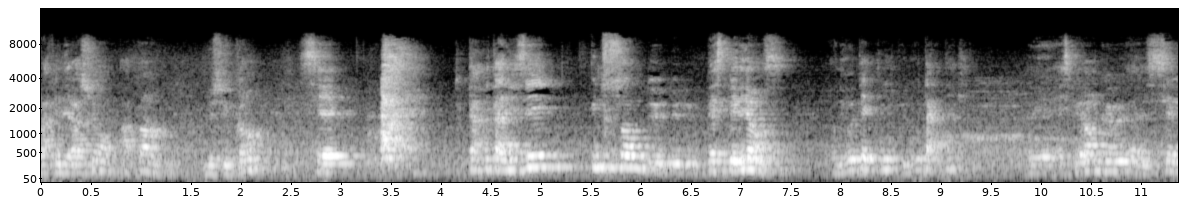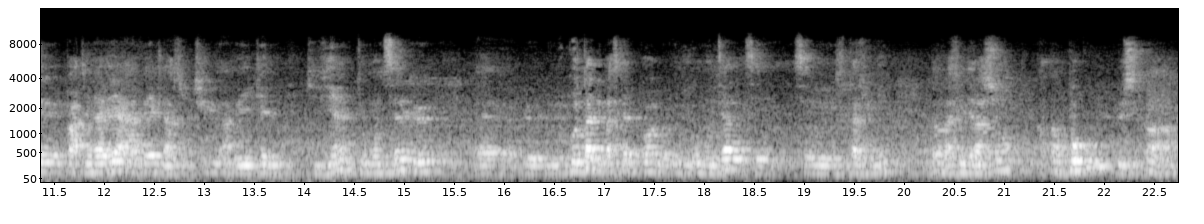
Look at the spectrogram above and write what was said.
la fédération attend de ce camp, c'est capitaliser une somme d'expérience au niveau technique, au niveau tactique, espérant que euh, ces partenariats avec la structure américaine qui vient, tout le monde sait que euh, le, quota du basketball au niveau mondial, c'est aux États-Unis. Donc la fédération attend beaucoup de camp hein,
